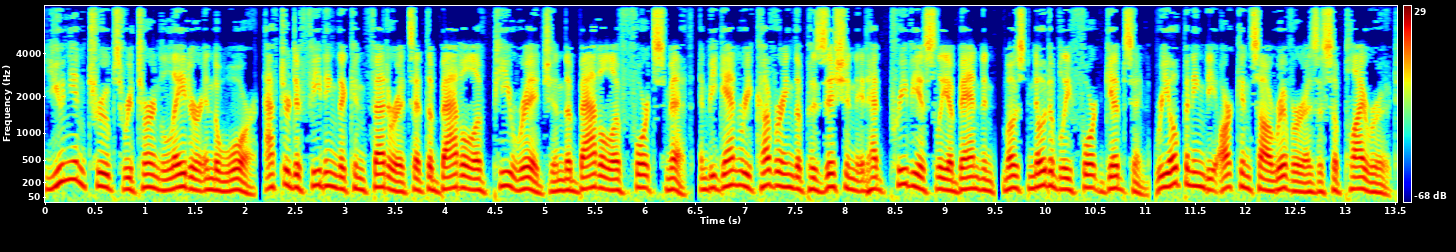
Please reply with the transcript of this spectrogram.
Union troops returned later in the war, after defeating the Confederates at the Battle of Pea Ridge and the Battle of Fort Smith, and began recovering the position it had previously abandoned, most notably Fort Gibson, reopening the Arkansas River as a supply route.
